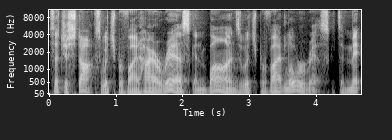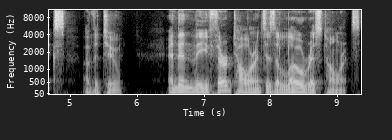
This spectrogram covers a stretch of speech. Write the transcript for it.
such as stocks, which provide higher risk, and bonds, which provide lower risk. It's a mix of the two. And then the third tolerance is a low risk tolerance.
